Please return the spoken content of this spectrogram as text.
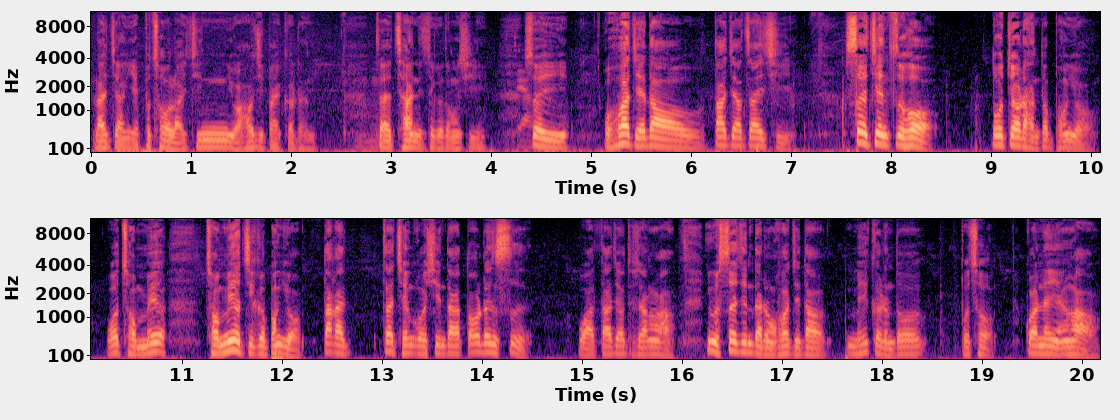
来讲也不错了，已经有好几百个人在参与这个东西，所以我发觉到大家在一起射箭之后，都交了很多朋友。我从没有从没有几个朋友，大概在全国性大家都认识，哇，大家都相当好。因为射箭的人，我发觉到每个人都不错，观念也很好。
